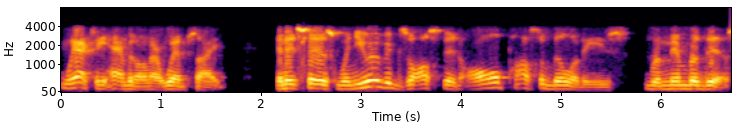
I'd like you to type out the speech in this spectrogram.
we actually have it on our website, and it says, "When you have exhausted all possibilities, remember this:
